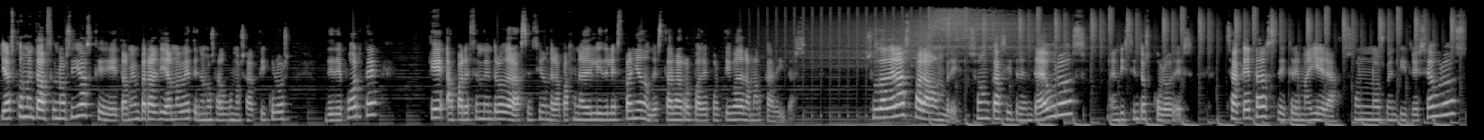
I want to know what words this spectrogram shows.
Ya os comentado hace unos días que también para el día 9 tenemos algunos artículos de deporte que aparecen dentro de la sección de la página de Lidl España donde está la ropa deportiva de la marca Adidas. Sudaderas para hombre, son casi 30 euros en distintos colores. Chaquetas de cremallera, son unos 23 euros.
